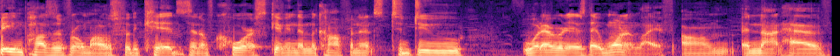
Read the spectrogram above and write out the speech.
being positive role models for the kids and, of course, giving them the confidence to do whatever it is they want in life um, and not have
